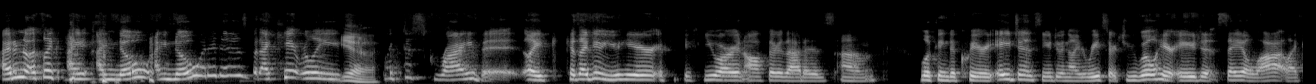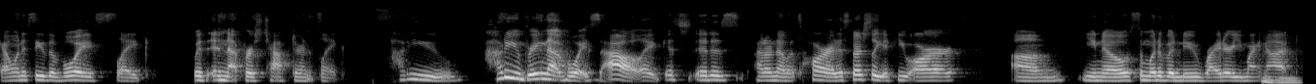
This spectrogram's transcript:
I don't know. It's like I I know I know what it is, but I can't really yeah like describe it. Like because I do. You hear if if you are an author that is um, looking to query agents and you're doing all your research, you will hear agents say a lot like I want to see the voice like within that first chapter, and it's like how do you how do you bring that voice out? Like it's it is I don't know. It's hard, especially if you are um, you know somewhat of a new writer. You might not. Mm-hmm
